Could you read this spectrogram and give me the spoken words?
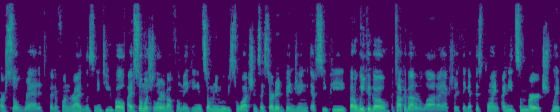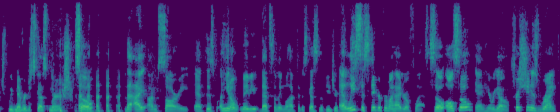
are so rad. It's been a fun ride listening to you both. I have so much to learn about filmmaking and so many movies to watch since I started binging FCP about a week ago. I talk about it a lot. I actually think at this point I need some merch, which we've never discussed merch. So that I I'm sorry at this you know maybe that's something we'll have to discuss in the future. At least a sticker for my hydro flask. So also and here we go. Christian is right.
